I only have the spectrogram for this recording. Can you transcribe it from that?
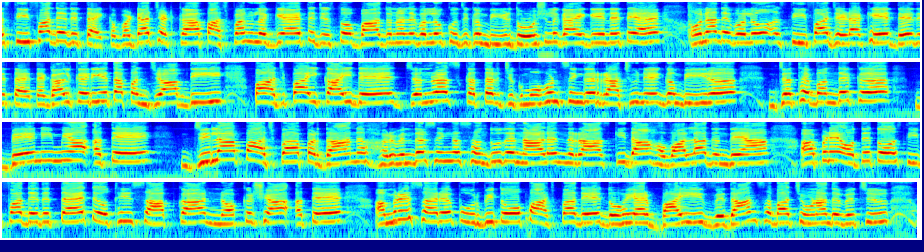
ਅਸਤੀਫਾ ਦੇ ਦਿੱਤਾ। ਇੱਕ ਵੱਡਾ ਝਟਕਾ ਭਾਜਪਾ ਨੂੰ ਲੱਗਿਆ ਹੈ ਤੇ ਜਿਸ ਤੋਂ ਬਾਅਦ ਉਹਨਾਂ ਦੇ ਵੱਲੋਂ ਕੁਝ ਗੰਭੀਰ ਦੋਸ਼ ਲਗਾਏ ਗਏ ਨੇ ਤੇ ਇਹ ਉਹਨਾਂ ਦੇ ਵੱਲੋਂ ਅਸਤੀਫਾ ਜਿਹੜਾ ਕਿ ਦੇ ਦਿੱਤਾ ਹੈ। ਤੇ ਗੱਲ ਕਰੀਏ ਤਾਂ ਪੰਜਾਬ ਦੀ ਭਾਜਪਾ ਇਕਾਈ ਦੇ ਜਨਰਲ ਸਕੱਤਰ ਜਗਮੋਹਨ ਸਿੰਘ ਰਾਜੂ ਨੇ ਗੰਭੀਰ ਜਥੇਬੰਦਕ ਬੇਨੀਮੀਆਂ ਅਤੇ ਜ਼ਿਲ੍ਹਾ ਭਾਜਪਾ ਪ੍ਰਧਾਨ ਹਰਵਿੰਦਰ ਸਿੰਘ ਸੰਧੂ ਦੇ ਨਾਲ ਨਾਰਾਜ਼ਗੀ ਦਾ ਹਵਾਲਾ ਦਿੰਦਿਆਂ ਆਪਣੇ ਅਹੁਦੇ ਤੋਂ ਅਸਤੀਫਾ ਦੇ ਦਿੱਤਾ ਹੈ ਤੇ ਉੱਥੇ ਹੀ ਸਾਬਕਾ ਨੌਕਰਸ਼ਾਹ ਅਤੇ ਅੰਮ੍ਰਿਤਸਰ ਪੂਰਬੀ ਤੋਂ ਭਾਜਪਾ ਦੇ 2022 ਵਿਧਾਨ ਸਭਾ ਚੋਣਾਂ ਦੇ ਵਿੱਚ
